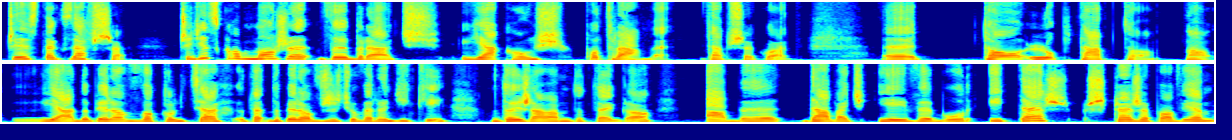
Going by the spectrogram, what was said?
Czy jest tak zawsze? Czy dziecko może wybrać jakąś potrawę, na przykład e, to lub tamto? No, ja dopiero w okolicach, dopiero w życiu Weroniki dojrzałam do tego, aby dawać jej wybór i też szczerze powiem,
